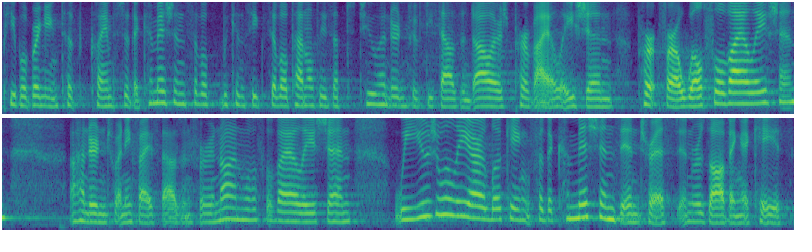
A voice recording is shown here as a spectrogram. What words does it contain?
people bringing to claims to the commission. Civil, we can seek civil penalties up to $250,000 per violation per, for a willful violation. 125,000 for a non-willful violation. We usually are looking for the commission's interest in resolving a case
